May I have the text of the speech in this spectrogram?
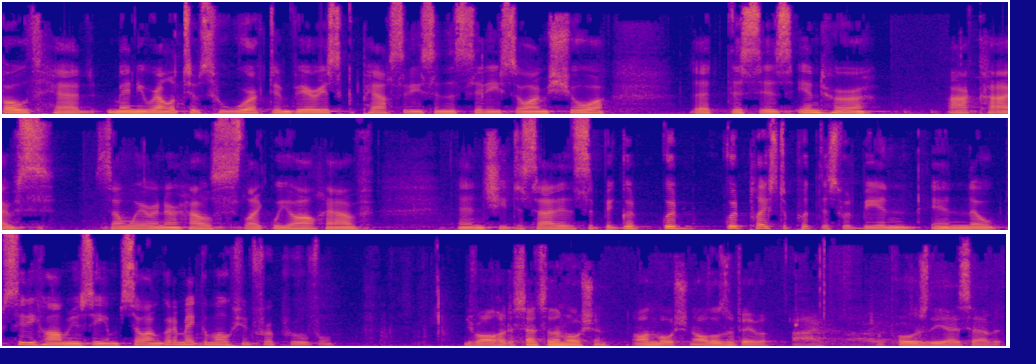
both had many relatives who worked in various capacities in the city, so I'm sure that this is in her archives somewhere in her house, like we all have. And she decided it's a big, good, good, good place to put this would be in, in the City Hall Museum. So I'm going to make a motion for approval. You've all heard a sense of the motion. On the motion, all those in favor? Aye. Opposed, the ayes have it.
